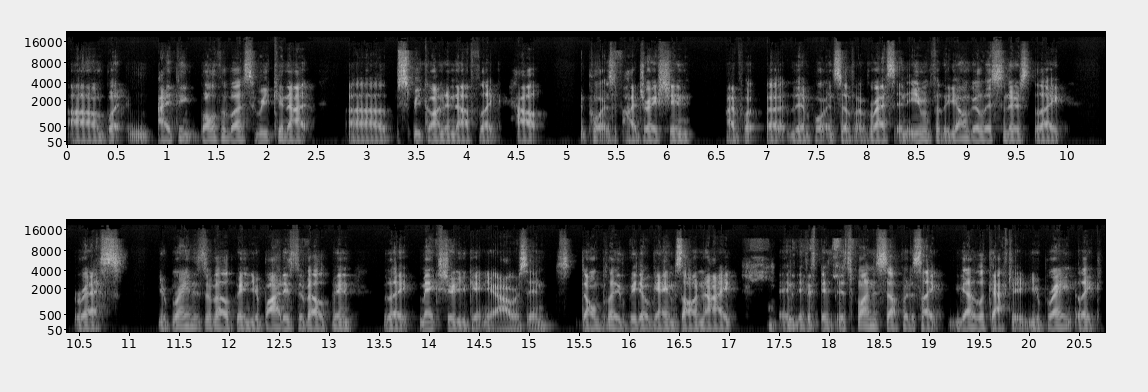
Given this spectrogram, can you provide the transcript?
um, but I think both of us we cannot uh, speak on enough like how importance of hydration, I put uh, the importance of, of rest, and even for the younger listeners, like rest. Your brain is developing, your body's developing. Like, make sure you're getting your hours in. Don't play video games all night. It, it, it- it's fun and stuff, but it's like you got to look after it. Your brain, like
